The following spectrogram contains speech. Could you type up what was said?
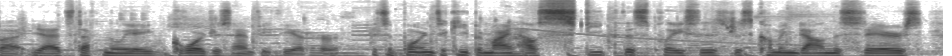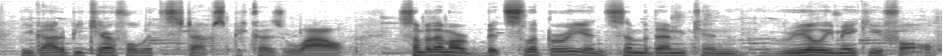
but yeah, it's definitely a gorgeous amphitheater. It's important to keep in mind how steep this place is just coming down the stairs. You gotta be careful with the steps because wow, some of them are a bit slippery and some of them can really make you fall.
